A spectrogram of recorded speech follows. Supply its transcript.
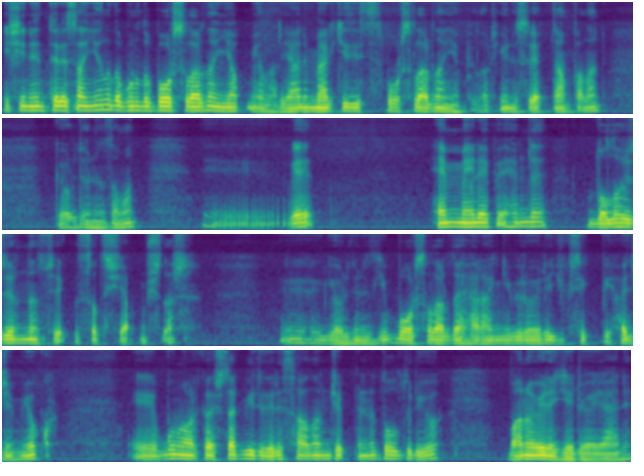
İşin enteresan yanı da bunu da borsalardan yapmıyorlar. Yani merkeziyetsiz borsalardan yapıyorlar. Uniswap'ten falan gördüğünüz zaman. Ee, ve hem MLP hem de dolar üzerinden sürekli satış yapmışlar. Ee, gördüğünüz gibi borsalarda herhangi bir öyle yüksek bir hacim yok. Ee, bunu arkadaşlar birileri sağlam ceplerine dolduruyor. Bana öyle geliyor yani.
